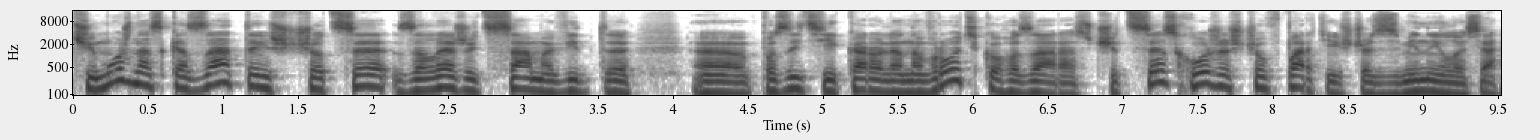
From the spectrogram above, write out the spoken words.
чи можна сказати, що це залежить саме від е, позиції Кароля Навроцького зараз? Чи це схоже, що в партії щось змінилося?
